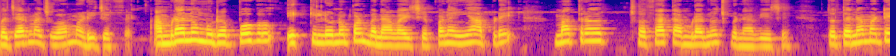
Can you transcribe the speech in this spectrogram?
બજારમાં જોવા મળી જશે. આંબળાનો મુરબ્બો એક કિલોનો પણ બનાવાય છે, પણ અહીંયા આપણે માત્ર છ સાત આંબળાનો જ બનાવીએ છીએ. તો તેના માટે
